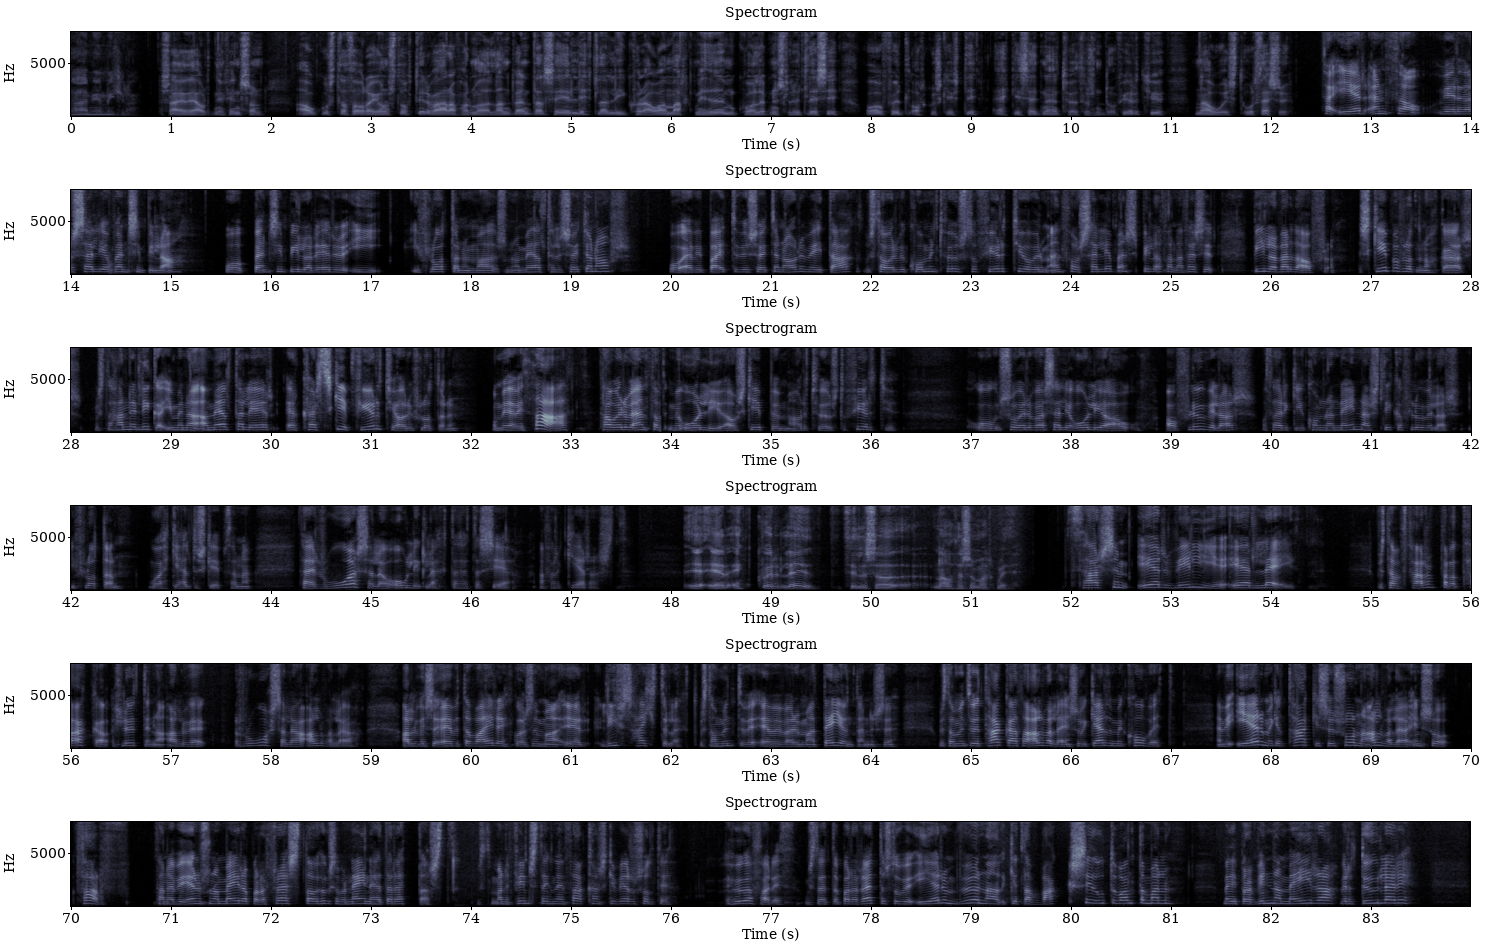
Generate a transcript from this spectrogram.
Það er mjög mikilvægt. Sæði Árni Finnsson. Ágústa Þóra Jónsdóttir var að formaða landverndar segir litla líkur á að markmiðið um kólefnins hlutleysi og full orkuskipti ekki setnaði 2040 náist úr þessu. Það er ennþá verið að selja bensínbíla og bensínbílar eru í, í flótanum að meðaltali 17 ár og ef við bætum við 17 árum við í dag þá erum við komin 2040 og við erum ennþá að selja bensbíla þannig að þessir bílar verða áfram. Skipaflotun okkar, hann er líka, ég meina að meðaltali er, er hvert skip 40 ári í flotanum og með að við það þá erum við ennþá með ólíu á skipum árið 2040 og svo erum við að selja ólíu á, á flugvilar og það er ekki komna neinar slíka flugvilar í flotan og ekki heldur skip þannig að það er rosalega ólíklegt að þetta sé að fara að gerast. Er, er einhver leið til þess að ná þessum markmiði? Þar sem er vilji er leið. Það þarf bara að taka hlutina alveg rosalega alvarlega. Alveg svo ef þetta væri einhver sem er lífshættulegt, þá myndum við, ef við værum að deyja undan þessu, þá myndum við taka það alvarlega eins og við gerðum með COVID. En við erum ekki að taka þessu svona alvarlega eins og þarf. Þannig að við erum svona meira bara að fresta og hugsa bara neina þetta rettast. Manni finnst einhvern veginn það kannski vera svolítið hugafarið. Þetta bara rettast og við erum vöna að geta vaksið út úr vandamælum með því bara að vinna meira, vera dugleiri.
